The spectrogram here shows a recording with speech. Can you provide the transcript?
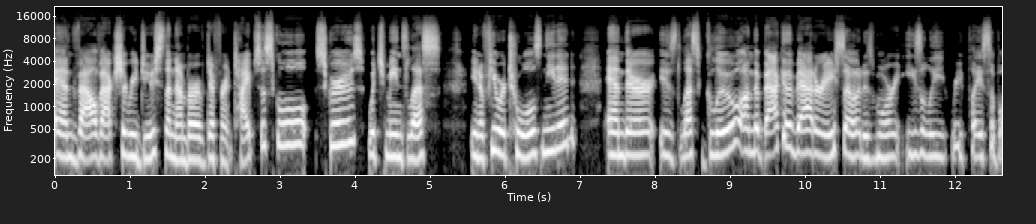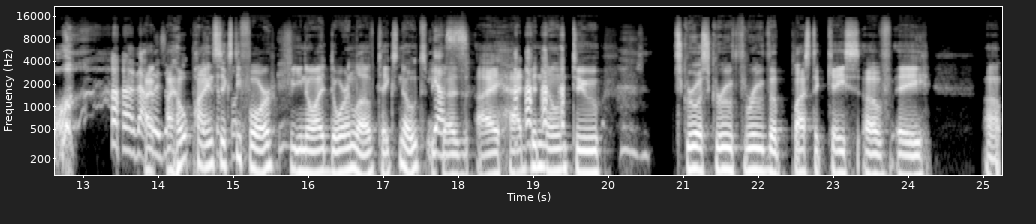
And Valve actually reduced the number of different types of school screws, which means less, you know, fewer tools needed. And there is less glue on the back of the battery, so it is more easily replaceable. that I, was I hope Pine 64, you know I adore and love, takes notes Yes. because I had been known to screw a screw through the plastic case of a uh,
